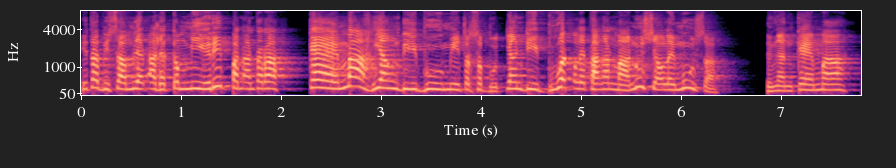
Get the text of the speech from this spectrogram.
kita bisa melihat ada kemiripan antara kemah yang di bumi tersebut, yang dibuat oleh tangan manusia, oleh Musa, dengan kemah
